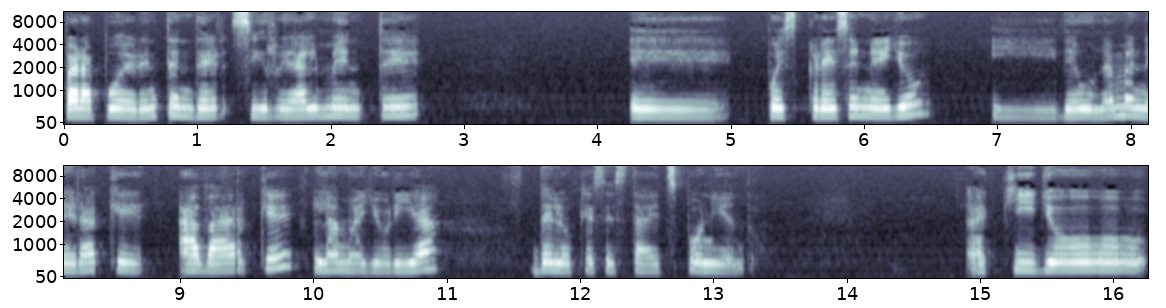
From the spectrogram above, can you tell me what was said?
para poder entender si realmente eh, pues crees en ello y de una manera que abarque la mayoría de lo que se está exponiendo. Aquí yo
